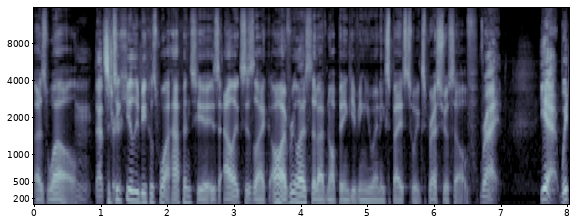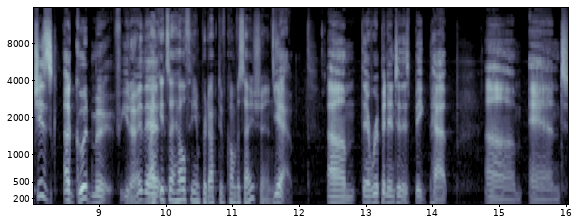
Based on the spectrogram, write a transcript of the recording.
as well. Mm, that's true. Particularly because what happens here is Alex is like, "Oh, I've realized that I've not been giving you any space to express yourself." Right. Yeah, which is a good move. You know, they're Like it's a healthy and productive conversation. yeah, um, they're ripping into this big pep, um, and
